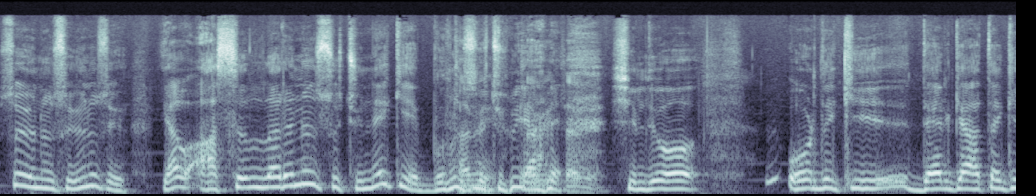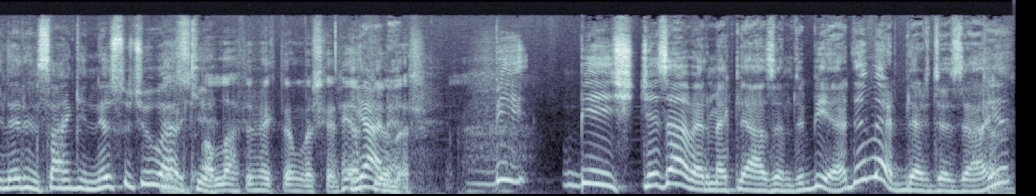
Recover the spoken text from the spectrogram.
Suyunun suyunun suyu. Ya asıllarının suçu ne ki? Bunun Tabii, suçu tabii, yani. tabii. Şimdi o oradaki dergahtakilerin sanki ne suçu var ki? Allah demekten başka ne Yani yapıyorlar? bir bir ceza vermek lazımdı. Bir yerde verdiler cezayı. Tabii.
